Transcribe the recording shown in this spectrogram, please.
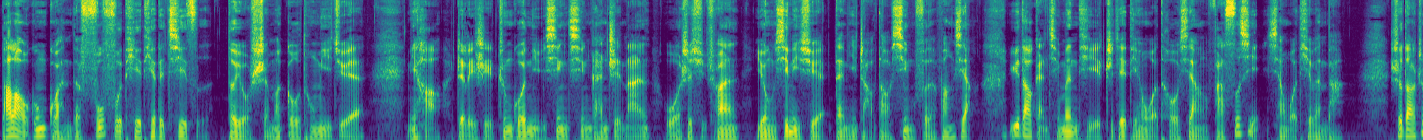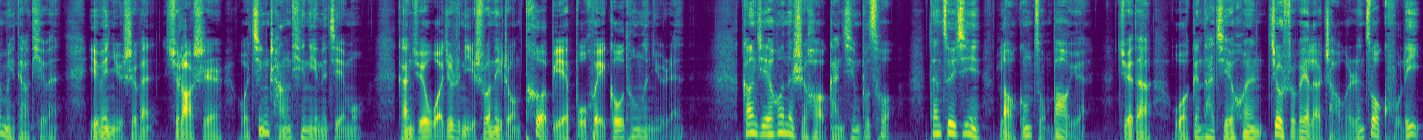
把老公管得服服帖帖的妻子都有什么沟通秘诀？你好，这里是中国女性情感指南，我是许川，用心理学带你找到幸福的方向。遇到感情问题，直接点我头像发私信向我提问吧。收到这么一条提问，一位女士问徐老师：“我经常听您的节目，感觉我就是你说那种特别不会沟通的女人。刚结婚的时候感情不错，但最近老公总抱怨，觉得我跟他结婚就是为了找个人做苦力。”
